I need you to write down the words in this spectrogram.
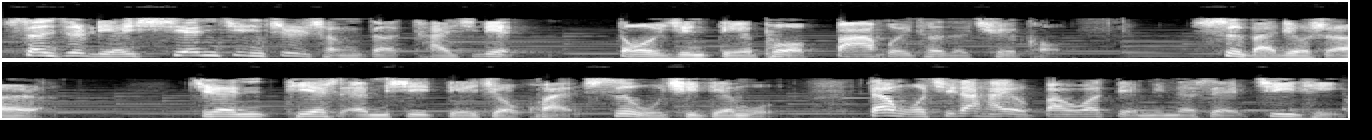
甚至连先进制程的台积电都已经跌破巴菲特的缺口四百六十二了。今天 TSMC 跌九块四五七点五，但我其他还有包括点名的是记忆体。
